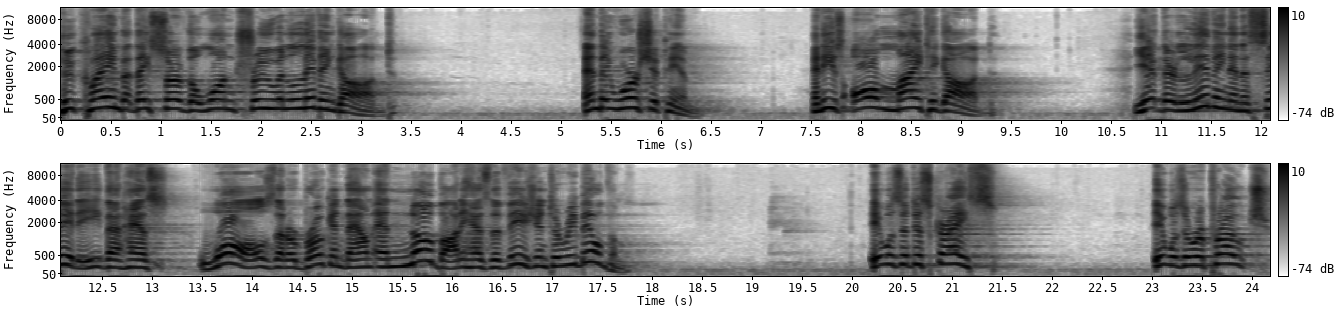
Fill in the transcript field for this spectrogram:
who claim that they serve the one true and living God and they worship him. And he's Almighty God. Yet they're living in a city that has walls that are broken down, and nobody has the vision to rebuild them. It was a disgrace, it was a reproach.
